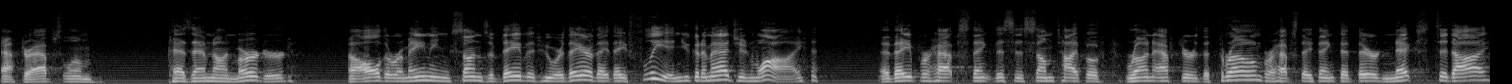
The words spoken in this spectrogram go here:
After Absalom has Amnon murdered, uh, all the remaining sons of David who are there, they, they flee, and you can imagine why. they perhaps think this is some type of run after the throne. Perhaps they think that they're next to die.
